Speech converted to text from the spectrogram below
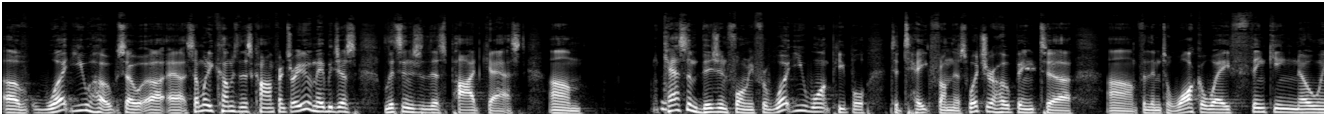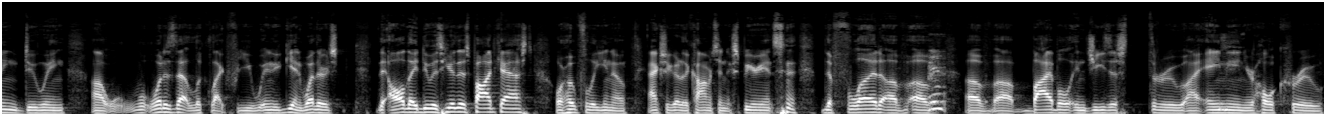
of what you hope. So uh, uh, somebody comes to this conference, or even maybe just listens to this podcast. Um, cast some vision for me for what you want people to take from this. What you're hoping to um, for them to walk away thinking knowing doing. Uh, w- what does that look like for you? And again whether it's all they do is hear this podcast or hopefully you know actually go to the conference and experience the flood of of, yeah. of uh, bible in jesus through uh, amy and your whole crew.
